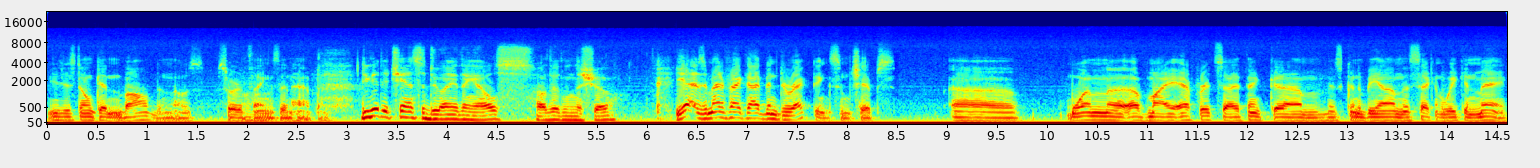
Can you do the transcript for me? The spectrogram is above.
you just don't get involved in those sort of things that happen. Do you get a chance to do anything else other than the show? Yeah, as a matter of fact, I've been directing some chips. Uh, one uh, of my efforts, I think, um, is going to be on the second week in May.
